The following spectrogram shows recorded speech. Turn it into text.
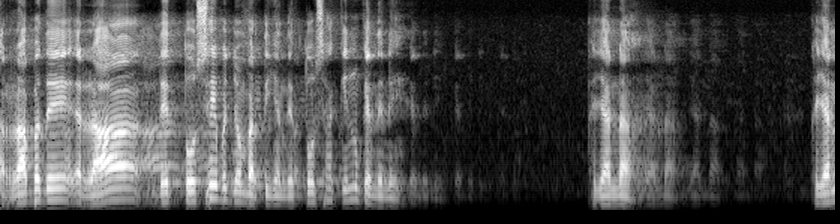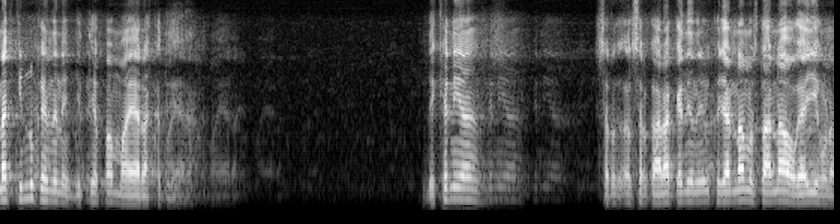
ਰੱਬ ਦੇ ਰਾਹ ਦੇ ਤੋਸੇ ਵਜੋਂ ਵਰਤੀ ਜਾਂਦੇ ਤੋਸਾ ਕਿਹਨੂੰ ਕਹਿੰਦੇ ਨੇ? ਖਜ਼ਾਨਾ। ਖਜ਼ਾਨਾ ਕਿਹਨੂੰ ਕਹਿੰਦੇ ਨੇ? ਜਿੱਥੇ ਆਪਾਂ ਮਾਇਆ ਰੱਖਦੇ ਆ। ਦੇਖੇ ਨਹੀਂ ਆ? ਸਰਕਾਰਾਂ ਕਹਿੰਦੀਆਂ ਨੇ ਖਜ਼ਾਨਾ ਮਸਤਾਨਾ ਹੋ ਗਿਆ ਜੀ ਹੁਣ।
